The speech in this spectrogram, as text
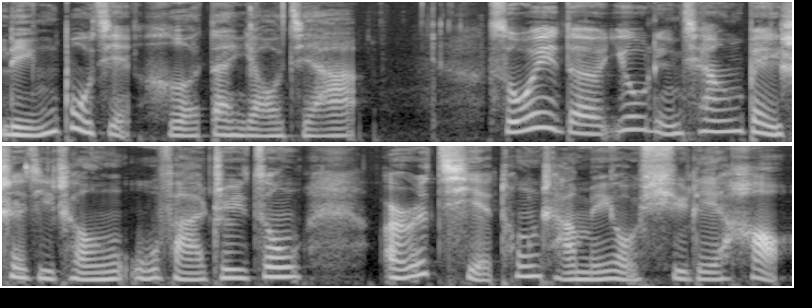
零部件和弹药夹。所谓的幽灵枪被设计成无法追踪，而且通常没有序列号。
